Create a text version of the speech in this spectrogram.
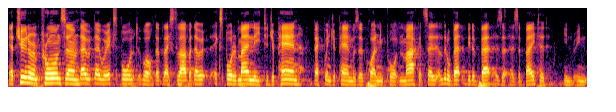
Now, tuna and prawns, um, they, they were exported, well, they, they, still are, but they were exported mainly to Japan back when Japan was a, quite an important market. So a little bit, bit of that has, has abated in, in,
